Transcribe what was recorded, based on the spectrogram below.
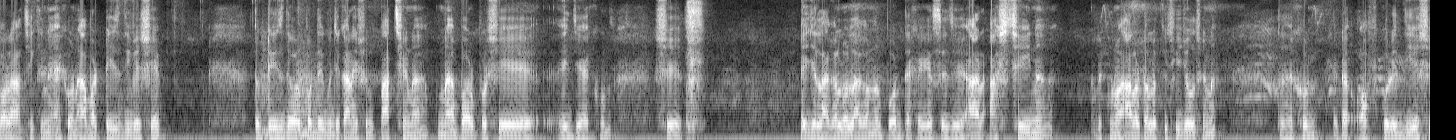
করা আছে কি না এখন আবার টেস্ট দিবে সে। তো টেস্ট দেওয়ার পর দেখব যে কানেকশন পাচ্ছে না না পাওয়ার পর সে, এই যে এখন সে এই যে লাগালো, লাগানোর পর দেখা গেছে যে আর আসছেই না কোনো আলো টালো কিছুই জ্বলছে না। তো এখন এটা অফ করে দিয়ে সে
